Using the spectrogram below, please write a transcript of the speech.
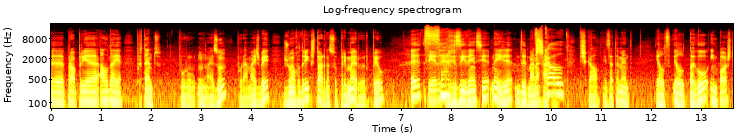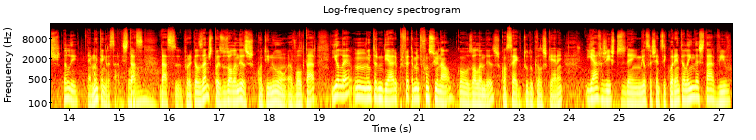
eh, própria aldeia. Portanto, por um, um mais um, por A mais B, João Rodrigues torna-se o primeiro europeu a ter Certo. residência na ilha de Manhattan. Fiscal. Fiscal, exatamente. Ele, ele pagou impostos ali. É muito engraçado. Isto dá-se dá-se por aqueles anos. Depois os holandeses continuam a voltar e ele é um intermediário perfeitamente funcional com os holandeses, consegue tudo o que eles querem. E há registros de em 1640 ele ainda estar vivo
